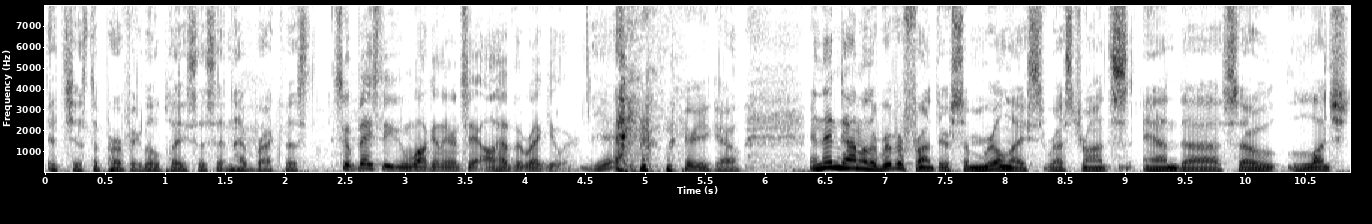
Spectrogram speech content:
it's just a perfect little place to sit and have breakfast. So basically, you can walk in there and say, "I'll have the regular." Yeah, there you go. And then down on the riverfront, there's some real nice restaurants, and uh, so lunch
